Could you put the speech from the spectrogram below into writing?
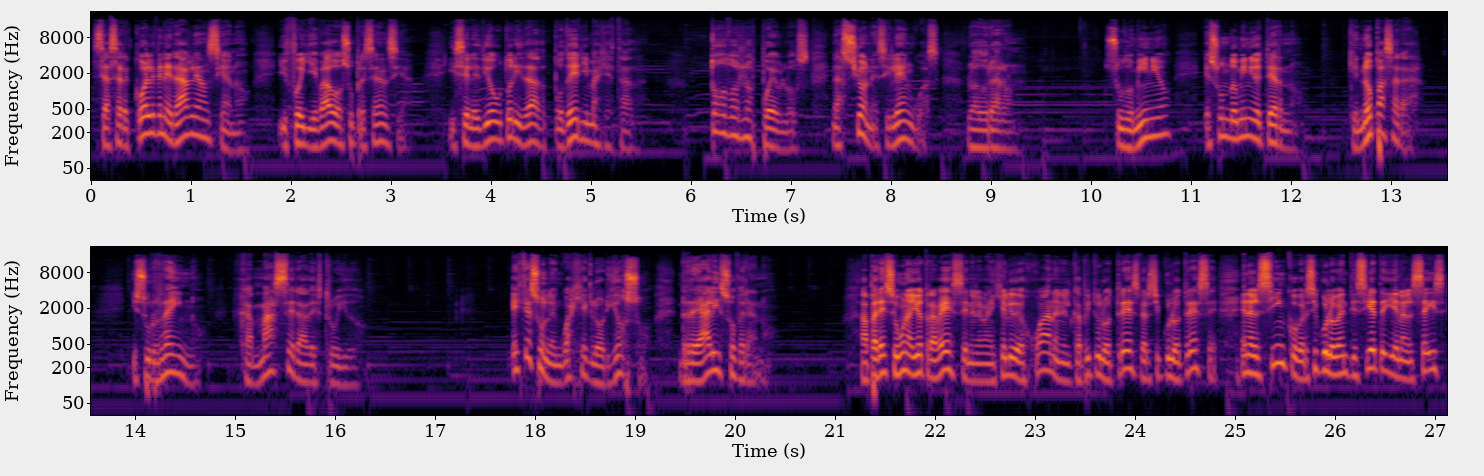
Se acercó al venerable anciano y fue llevado a su presencia, y se le dio autoridad, poder y majestad. Todos los pueblos, naciones y lenguas lo adoraron. Su dominio es un dominio eterno, que no pasará, y su reino jamás será destruido. Este es un lenguaje glorioso, real y soberano. Aparece una y otra vez en el Evangelio de Juan, en el capítulo 3, versículo 13, en el 5, versículo 27 y en el 6,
